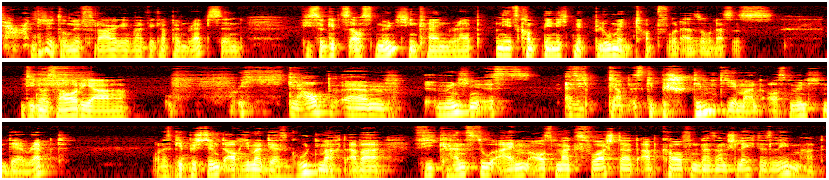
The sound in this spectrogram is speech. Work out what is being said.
Ja, andere dumme Frage, weil wir gerade beim Rap sind. Wieso gibt's aus München keinen Rap? Und jetzt kommt mir nicht mit Blumentopf oder so. Das ist Dinosaurier. Ich glaube, ähm, München ist, also ich glaube, es gibt bestimmt jemand aus München, der rappt. Und es gibt Ja. bestimmt auch jemand, der es gut macht. Aber wie kannst du einem aus Max Vorstadt abkaufen, dass er ein schlechtes Leben hat?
